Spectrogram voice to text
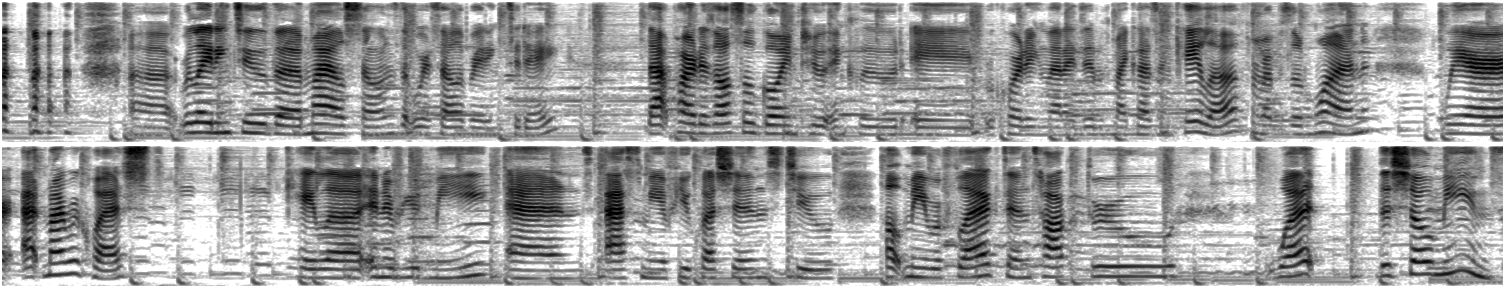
uh, relating to the milestones that we're celebrating today. That part is also going to include a recording that I did with my cousin Kayla from episode one, where at my request, Kayla interviewed me and asked me a few questions to help me reflect and talk through what the show means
